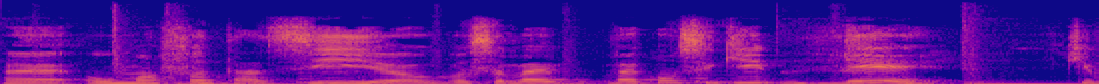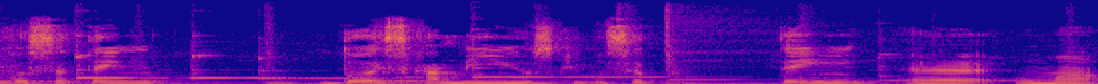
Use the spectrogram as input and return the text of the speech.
é, uma fantasia, você vai, vai conseguir ver que você tem dois caminhos, que você tem é, uma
